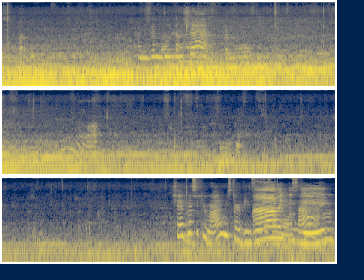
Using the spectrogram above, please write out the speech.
Is Bargo. Hanggang doon lang siya. Kamuti. Siyempre si Kiray, Mr. Vincent Ah, may Atamosa. tingting.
